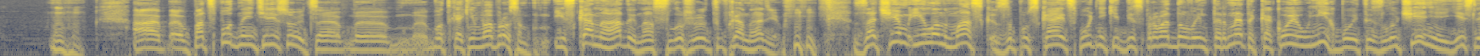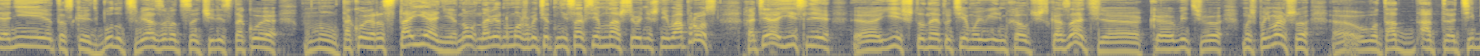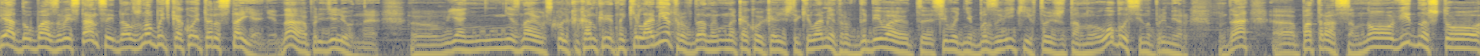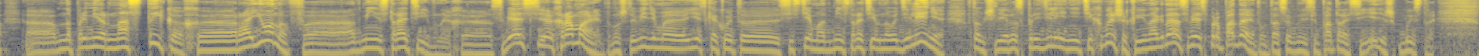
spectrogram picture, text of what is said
Угу. А э, подспудно интересуется э, вот каким вопросом. Из Канады нас слушают в Канаде. Зачем Илон Маск запускает спутники беспроводного интернета? Какое у них будет излучение, если они, так сказать, будут связываться через такое, ну, такое расстояние? Ну, наверное, может быть, это не совсем наш сегодняшний вопрос. Хотя, если э, есть что на эту тему, Евгений Михайлович, сказать, э, к, ведь э, мы же понимаем, что э, вот от, от тебя до базовой станции должно быть какое-то расстояние, да, определенное. Э, я не знаю, сколько конкретно километров, да, на, на какое количество километров добивают э, сегодня базовики в той же там ну, области, например, да, э, по трассам. Но видно, что, например, на стыках районов административных связь хромает, потому что, видимо, есть какая-то система административного деления, в том числе и распределение этих вышек, и иногда связь пропадает, вот особенно если по трассе едешь быстро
